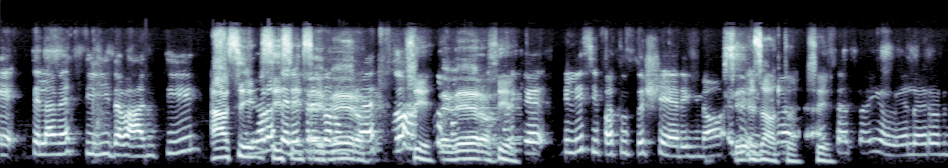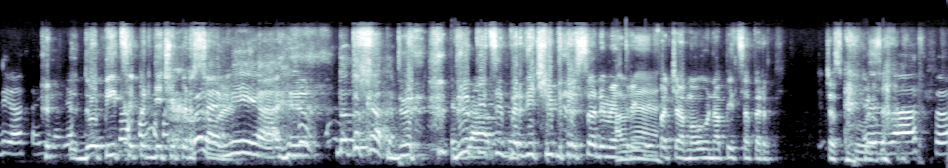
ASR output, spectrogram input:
e te la metti lì davanti Ah sì, e loro sì, te sì, ne sì. prendono È un vero. pezzo Sì, È vero. Sì. perché lì si fa tutto sharing, no? Sì. dici, Esatto, "Ma sì. Aspetta, io ve l'ero ordinata io. Due pizza." pizze per 10 Quella è persone. mia, l'ho toccata. Due, due Esatto. pizze per 10 persone, mentre me- qui facciamo una pizza per ciascuno. Esatto.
